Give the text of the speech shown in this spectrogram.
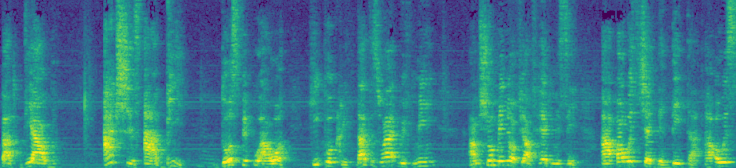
but their actions are B. Those people are what? Hypocrite. That is why with me, I'm sure many of you have heard me say, I always check the data. I always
